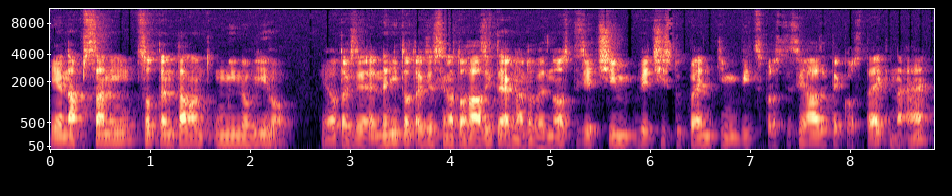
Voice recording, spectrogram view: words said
je napsaný, co ten talent umí novýho. Jo, takže není to tak, že si na to házíte jak na dovednost, že čím větší stupeň, tím víc prostě si házíte kostek. Ne.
